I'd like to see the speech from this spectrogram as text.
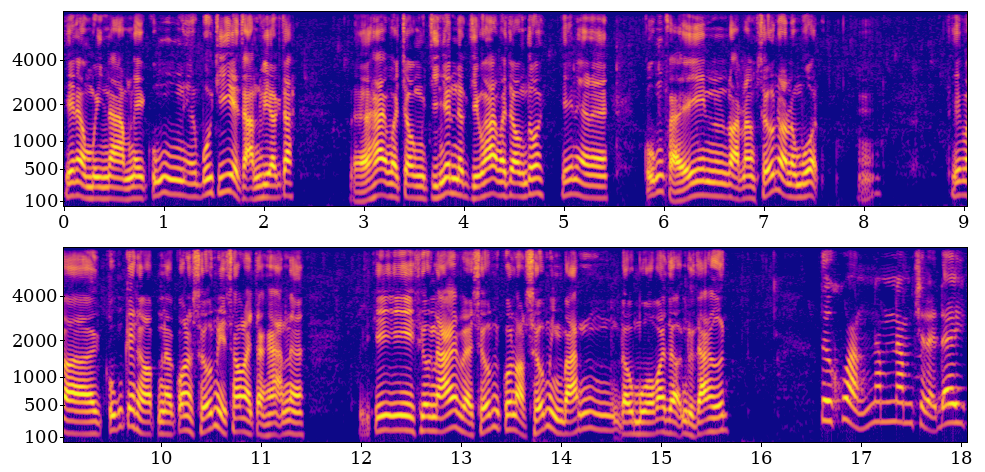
Thế là mình làm này cũng bố trí để dàn việc ta để hai vợ chồng chỉ nhân được chỉ hai vợ chồng thôi. Thế là cũng phải loạt làm sớm nào là muộn. Thế mà cũng kết hợp là có là sớm thì sau này chẳng hạn là cái thương lái về sớm thì có loạt sớm mình bán đầu mùa bao giờ cũng được giá hơn từ khoảng 5 năm trở lại đây,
